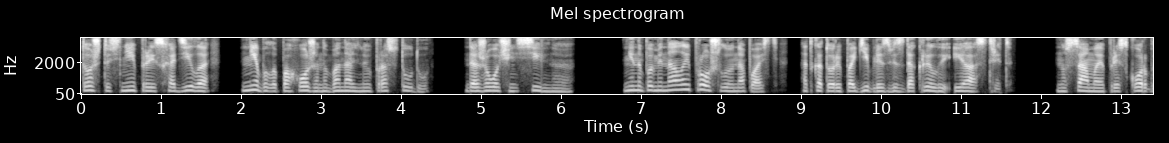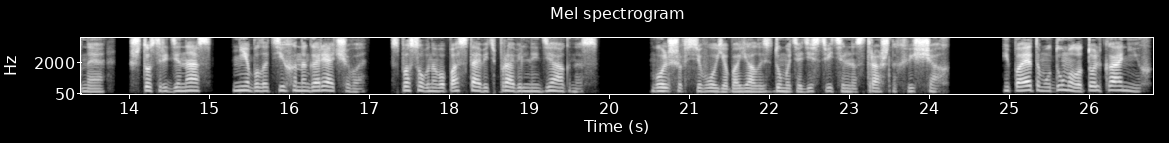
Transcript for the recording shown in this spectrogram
То, что с ней происходило, не было похоже на банальную простуду, даже очень сильную. Не напоминало и прошлую напасть, от которой погибли звездокрылы и Астрид. Но самое прискорбное, что среди нас не было Тихона Горячего, способного поставить правильный диагноз. Больше всего я боялась думать о действительно страшных вещах. И поэтому думала только о них.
